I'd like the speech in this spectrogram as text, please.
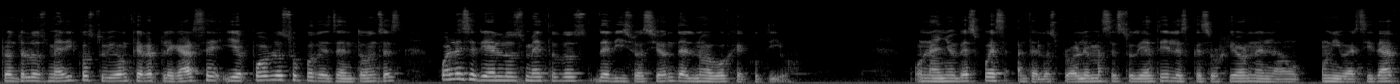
Pronto los médicos tuvieron que replegarse y el pueblo supo desde entonces cuáles serían los métodos de disuasión del nuevo Ejecutivo. Un año después, ante los problemas estudiantiles que surgieron en la Universidad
